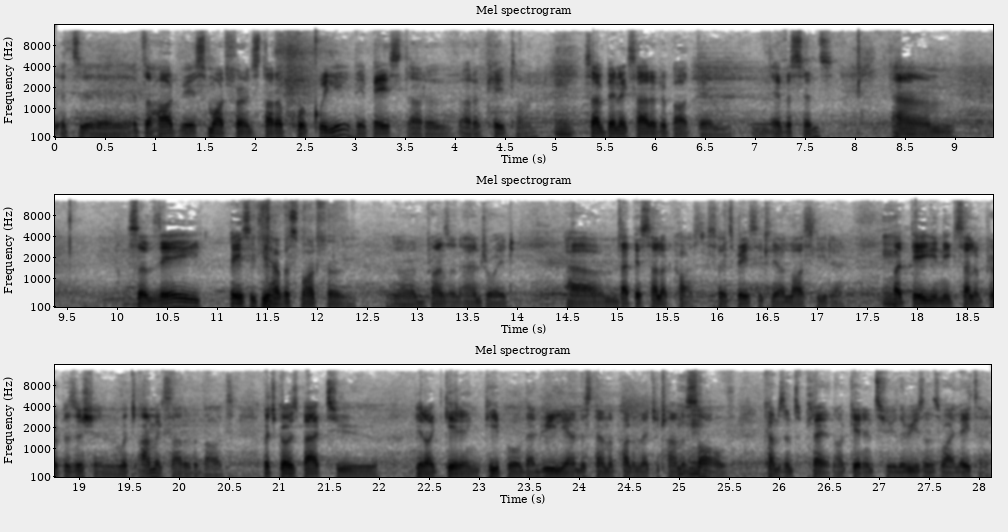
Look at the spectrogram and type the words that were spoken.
it's a it's a hardware smartphone startup called Qwili. They're based out of out of Cape Town. So I've been excited about them ever since. Um, so they basically have a smartphone, you know, it runs on Android, um, that they sell at cost. So it's basically a loss leader. But their unique selling proposition, which I'm excited about, which goes back to, you know, getting people that really understand the problem that you're trying to solve comes into play. And I'll get into the reasons why later.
